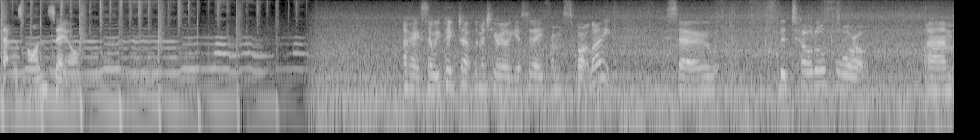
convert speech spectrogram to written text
that was on sale. Okay, so we picked up the material yesterday from Spotlight. So the total for um,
